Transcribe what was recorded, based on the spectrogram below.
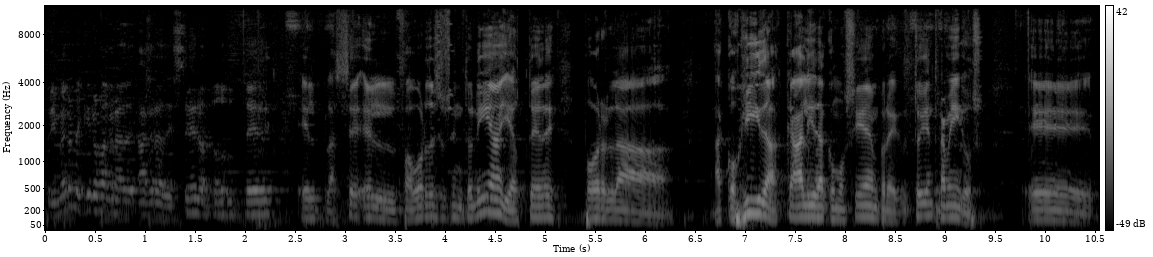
primero le quiero agradecer a todos ustedes el, placer, el favor de su sintonía y a ustedes por la acogida cálida como siempre. Estoy entre amigos. Eh,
